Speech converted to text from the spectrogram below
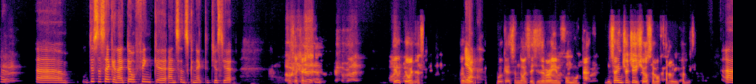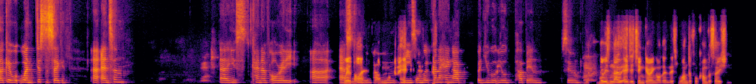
Hello, um, just a second. I don't think uh, Anton's connected just yet. That's okay. right. He'll join us. But yeah. we'll, we'll get some noise. This is a very informal chat. So introduce yourself, Sally. First. Uh, okay, w- one just a second. Uh, Anton. What? Uh, he's kind of already uh, asking about I'm me, so I'm not gonna hang up. But you you'll pop in soon. There is no editing going on in this wonderful conversation.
